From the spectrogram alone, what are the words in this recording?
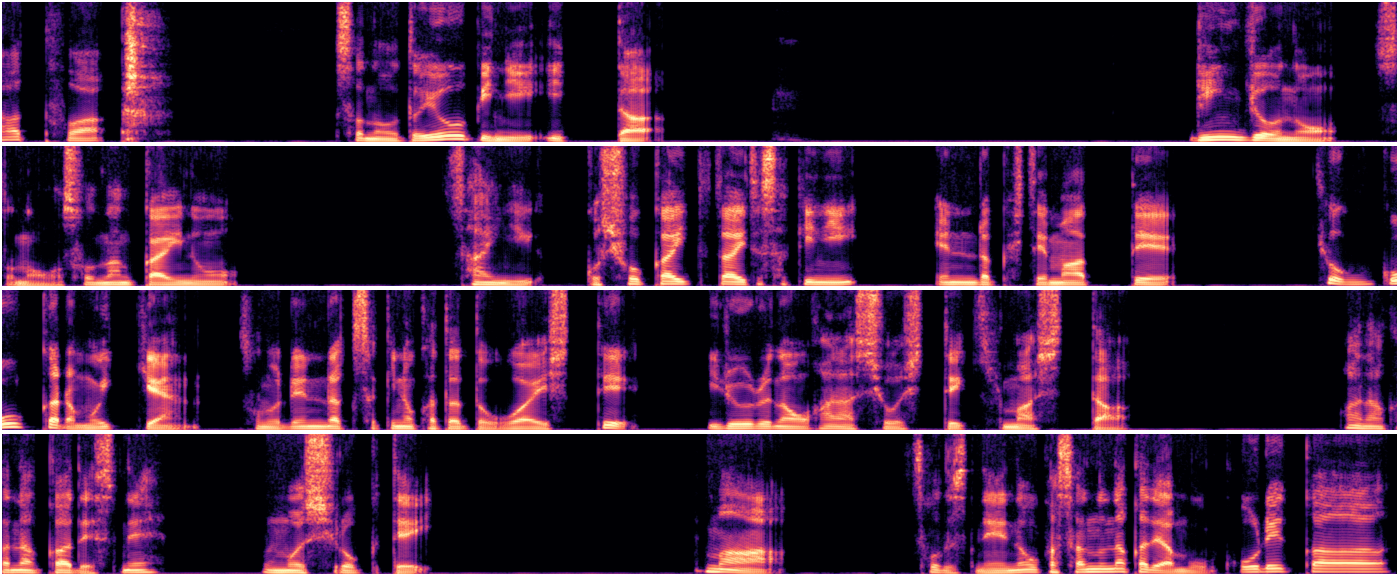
あとはその土曜日に行った林業のその相談会の際にご紹介いただいた先に連絡して回って、今日午後からもう一件その連絡先の方とお会いして、いろいろなお話をしてきました。まあ、なかなかですね、面白くて、まあ、そうですね、農家さんの中ではもう高齢化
